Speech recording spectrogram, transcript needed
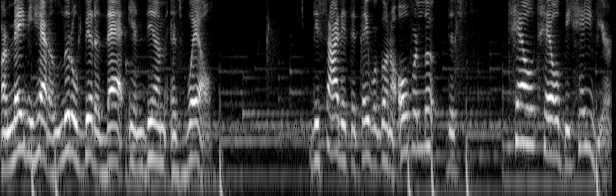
or maybe had a little bit of that in them as well, decided that they were going to overlook this telltale behavior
